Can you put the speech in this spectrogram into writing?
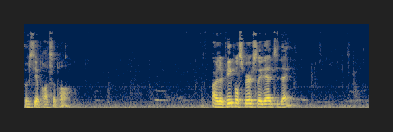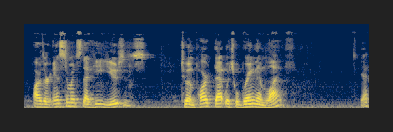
It was the Apostle Paul. Are there people spiritually dead today? Are there instruments that he uses to impart that which will bring them life? Yeah.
